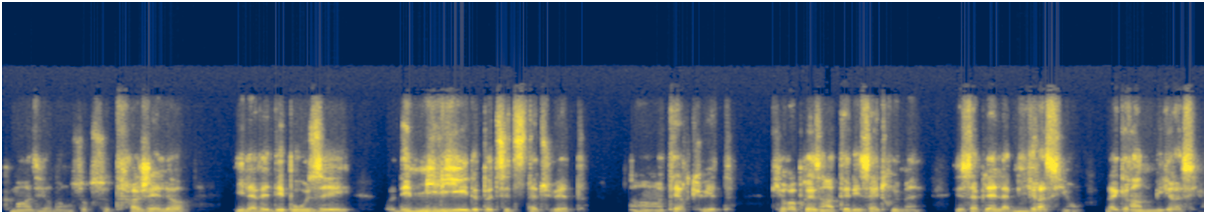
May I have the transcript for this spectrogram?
comment dire donc, sur ce trajet-là, il avait déposé des milliers de petites statuettes en terre cuite qui représentaient les êtres humains. Il s'appelait la migration, la grande migration.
